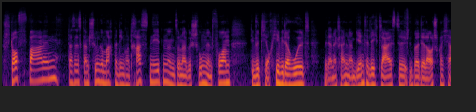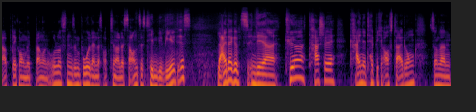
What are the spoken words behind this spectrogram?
Stoffbahnen. Das ist ganz schön gemacht mit den Kontrastnähten in so einer geschwungenen Form. Die wird hier auch hier wiederholt mit einer kleinen Ambiente-Lichtleiste über der Lautsprecherabdeckung mit Bang Olufsen-Symbol, wenn das optionale Soundsystem gewählt ist. Leider gibt es in der Türtasche keine Teppichauskleidung, sondern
